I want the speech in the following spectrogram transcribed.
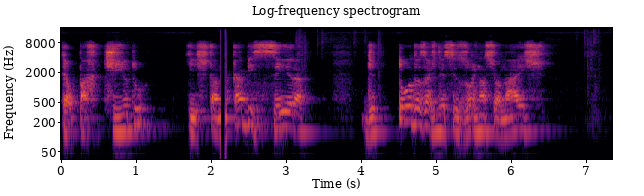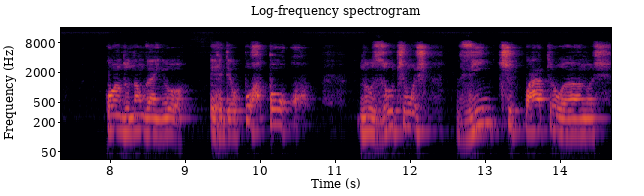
É o partido que está na cabeceira de todas as decisões nacionais. Quando não ganhou, perdeu por pouco nos últimos 24 anos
